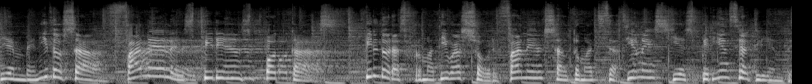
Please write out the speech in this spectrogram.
Bienvenidos a Funnel Experience Podcast. Píldoras formativas sobre funnels, automatizaciones y experiencia cliente.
